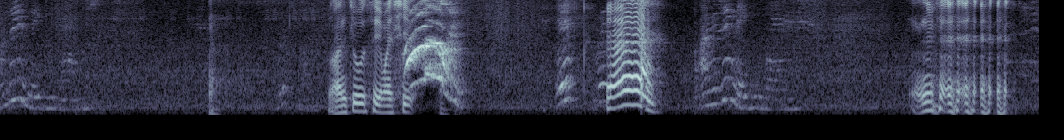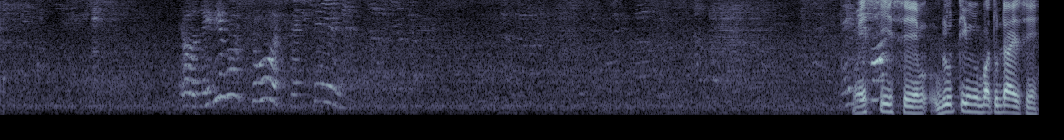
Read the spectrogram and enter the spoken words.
I'm going to use navy bombs. Hancur my shit. Oh! Eh, wait. Ah! I'm using navy bombs. Yo, navy bombs so effective. Messi say blue team about to die say.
